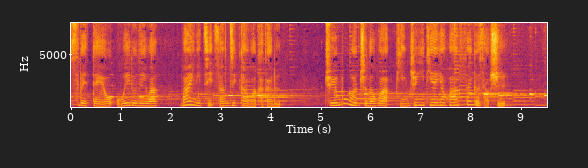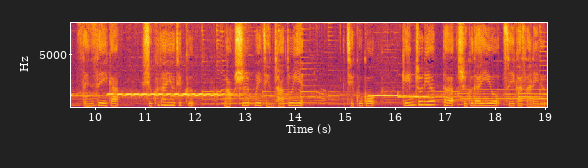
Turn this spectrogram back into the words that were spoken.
すべてを終えるには毎日三時間はかかる。全部完成的话，平均一天要花三个小时。先生が宿題をチェック。老师会检查作业。チェック後、頑張りあった宿題を次からやり抜く。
